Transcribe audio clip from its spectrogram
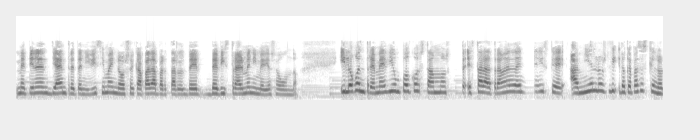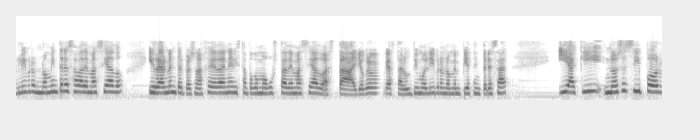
me tienen ya entretenidísima y no soy capaz de apartar, de, de distraerme ni medio segundo. Y luego entre medio un poco estamos está la trama de Daenerys que a mí en los lo que pasa es que en los libros no me interesaba demasiado y realmente el personaje de Daenerys tampoco me gusta demasiado hasta yo creo que hasta el último libro no me empieza a interesar. Y aquí no sé si por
